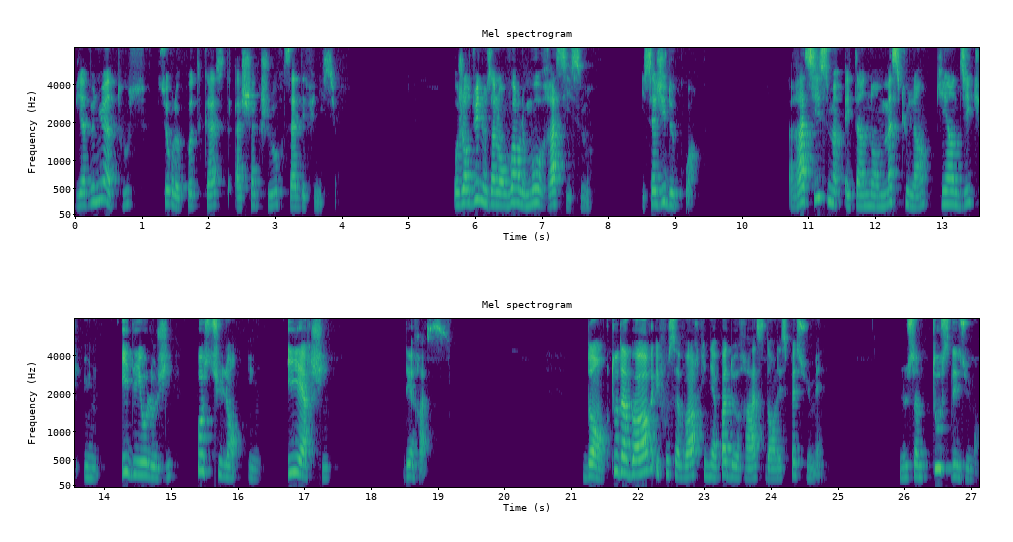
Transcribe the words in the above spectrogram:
Bienvenue à tous sur le podcast À chaque jour sa définition. Aujourd'hui, nous allons voir le mot racisme. Il s'agit de quoi? Racisme est un nom masculin qui indique une idéologie postulant une hiérarchie des races. Donc, tout d'abord, il faut savoir qu'il n'y a pas de race dans l'espèce humaine. Nous sommes tous des humains.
